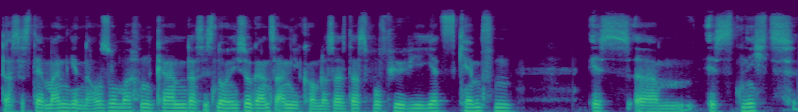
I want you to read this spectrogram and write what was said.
Dass es der Mann genauso machen kann, das ist noch nicht so ganz angekommen. Das heißt, das, wofür wir jetzt kämpfen, ist, ähm, ist nicht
